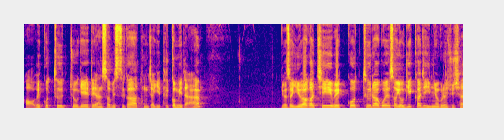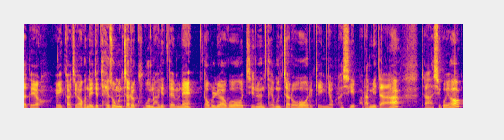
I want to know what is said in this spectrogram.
어, WebGoat 쪽에 대한 서비스가 동작이 될 겁니다 그래서 이와 같이 WebGoat라고 해서 여기까지 입력을 해 주셔야 돼요. 여기까지요. 근데 이제 대소문자를 구분을 하기 때문에 W하고 G는 대문자로 이렇게 입력을 하시기 바랍니다. 자 하시고요.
